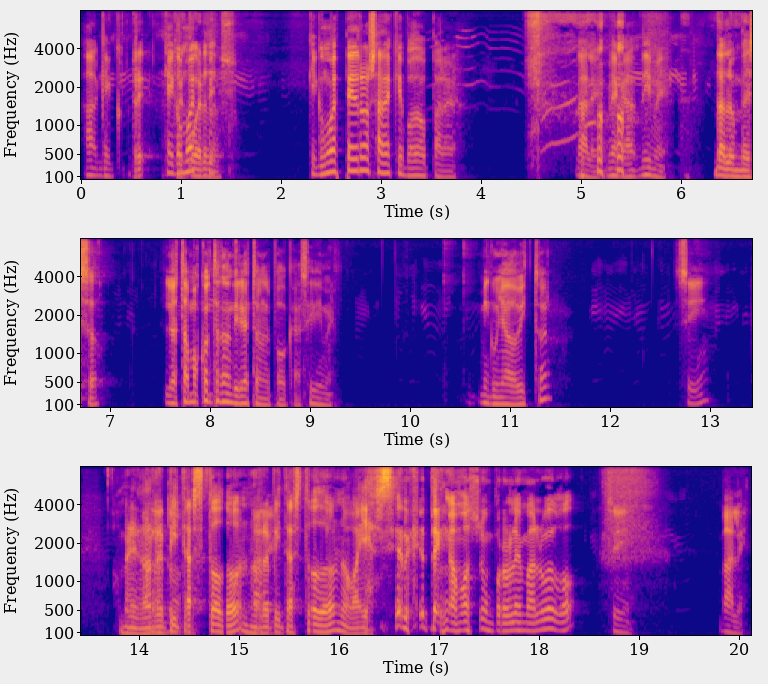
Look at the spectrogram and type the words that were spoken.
Ah, que, como Es, que como es Pedro, sabes que podemos parar. Dale, venga, dime. Dale un beso. Lo estamos contando en directo en el podcast, sí, dime. ¿Mi cuñado Víctor? Sí. Hombre, no repitas todo, no repitas todo, no vaya a ser que tengamos un problema luego. Sí. Vale.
